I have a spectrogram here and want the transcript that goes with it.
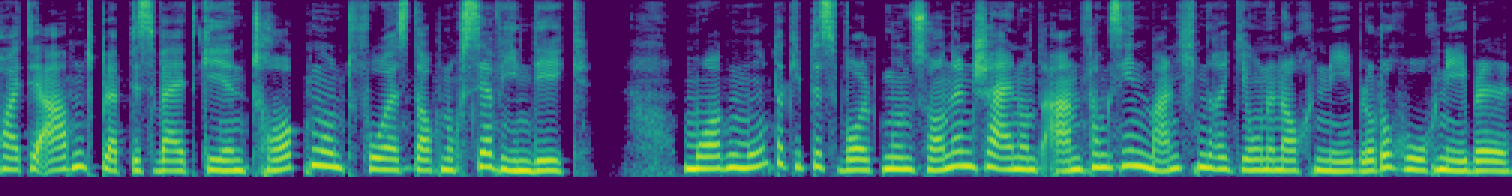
Heute Abend bleibt es weitgehend trocken und vorerst auch noch sehr windig. Morgen Montag gibt es Wolken und Sonnenschein und anfangs in manchen Regionen auch Nebel oder Hochnebel.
